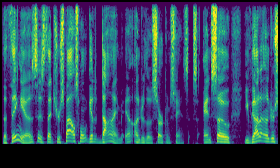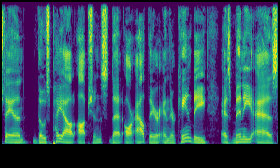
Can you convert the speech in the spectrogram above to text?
The thing is, is that your spouse won't get a dime uh, under those circumstances. And so you've got to understand those payout options that are out there. And there can be as many as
